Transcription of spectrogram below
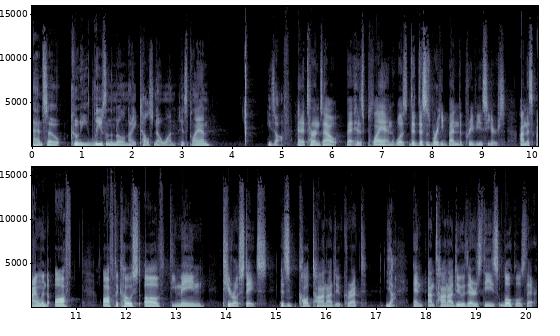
And so Kuni leaves in the middle of the night, tells no one his plan. He's off. and it turns out that his plan was th- this is where he'd been the previous years on this island off off the coast of the main Tiro states. It's called Tan Adü, correct? Yeah. and on Tan Adü, there's these locals there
